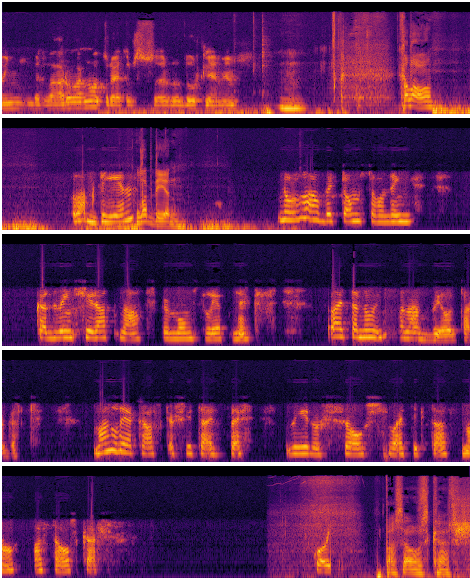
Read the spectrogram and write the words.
viņu, bet vāru var noturēt uz, durkļiem. Ja. Mm. Halo! Labdien! Labdien! Nu, labi, Tomsoniņ, kad viņš ir atnācis pie mums liepnieks. Lai tā nu viņš man atbild tagad. Man liekas, ka šitais vīrusu šovs vai tik tas nav pasaules karš. Ko? Pasaules karš.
